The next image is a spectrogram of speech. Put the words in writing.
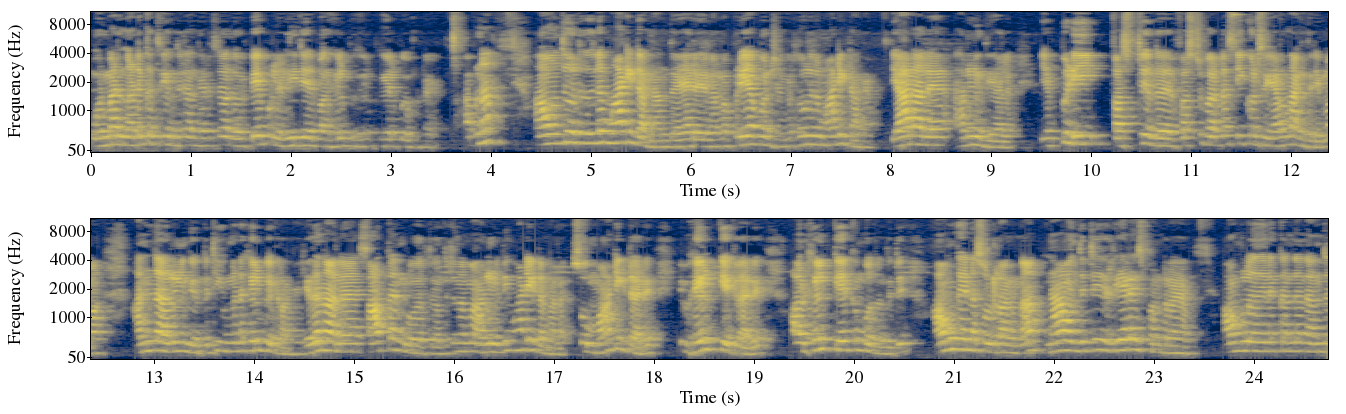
ஒரு மாதிரி நடுக்கத்துலேயே வந்துட்டு அந்த இடத்துல அந்த ஒரு பேப்பர்ல எழுதிட்டே இருப்பாங்க. ஹெல்ப் ஹெல்ப் ஹெல்ப் அப்படின்னு அப்படின்னா அவன் வந்து ஒரு இதுல மாட்டிட்டாங்க. அந்த யாரு? நம்ம பிரியா சங்கர் சொல்றது மாட்டிட்டாங்க யாரால? அருணுதியால எப்படி ஃபர்ஸ்ட் அந்த ஃபர்ஸ்ட் பார்ட்ல சீக்வன்ஸ் இறந்தாங்க தெரியுமா? அந்த அருள்நிதி வந்துட்டு இவங்ககிட்ட ஹெல்ப் கேட்கறாங்க எதனால? சாத்தான் ஒருத்தர் வந்துட்டு நம்ம அருள்நிதி மாட்டிக்கிட்டனால ஸோ மாட்டிக்கிட்டாரு. இப்போ ஹெல்ப் கேட்கறாரு அவர் ஹெல்ப் கேட்கும்போது வந்துட்டு அவங்க என்ன சொல்றாங்கன்னா நான் வந்துட்டு ரியலைஸ் பண்றேன். அவங்கள எனக்கு அந்த அந்த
